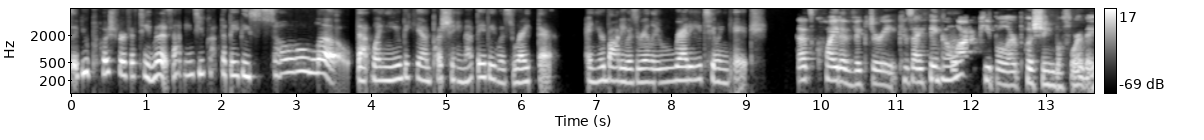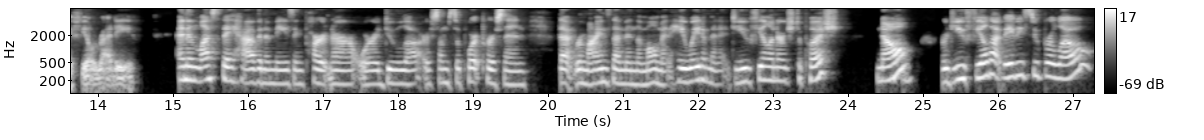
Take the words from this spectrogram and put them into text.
If you push for 15 minutes, that means you got the baby so low that when you began pushing, that baby was right there and your body was really ready to engage. That's quite a victory because I think mm-hmm. a lot of people are pushing before they feel ready. And unless they have an amazing partner or a doula or some support person that reminds them in the moment hey, wait a minute, do you feel an urge to push? No? Or do you feel that baby super low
